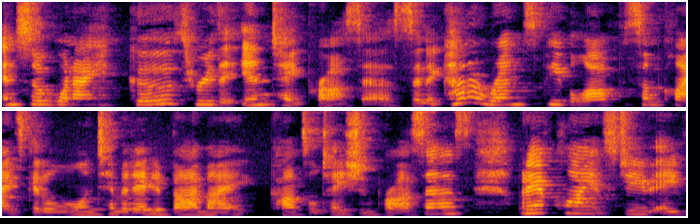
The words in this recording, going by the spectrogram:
And so when I go through the intake process, and it kind of runs people off, some clients get a little intimidated by my consultation process, but I have clients do a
